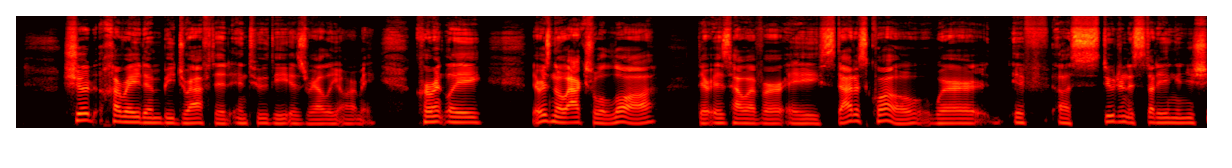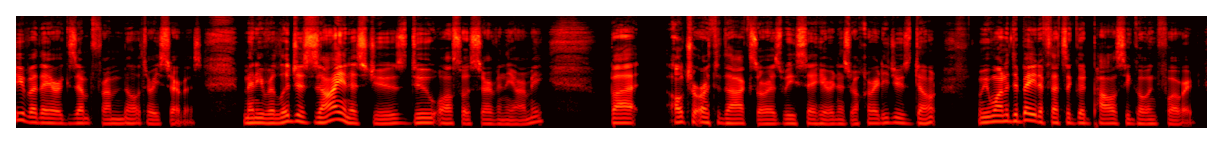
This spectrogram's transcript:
should Haredim be drafted into the Israeli army? Currently, there is no actual law. There is, however, a status quo where if a student is studying in yeshiva, they are exempt from military service. Many religious Zionist Jews do also serve in the army, but ultra Orthodox, or as we say here in Israel, Haredi Jews don't. We want to debate if that's a good policy going forward.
